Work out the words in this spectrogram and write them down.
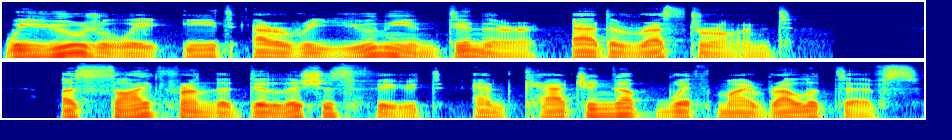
We usually eat our reunion dinner at a restaurant. Aside from the delicious food and catching up with my relatives,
